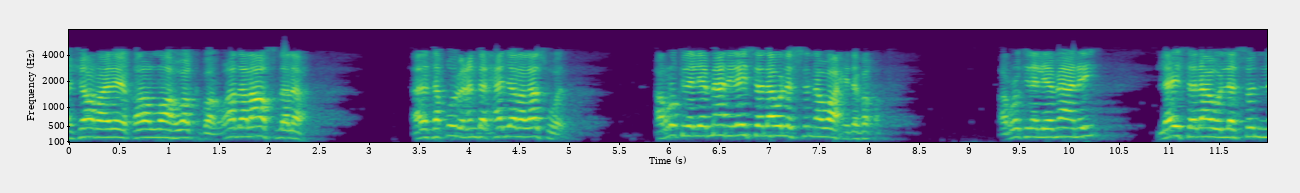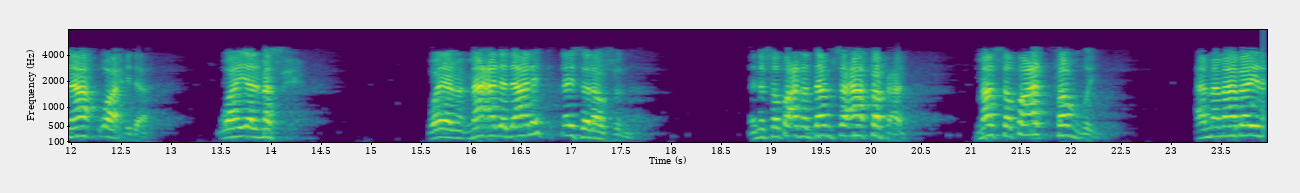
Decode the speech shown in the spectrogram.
أشار إليه قال الله أكبر. وهذا لا أصل له. هذا تقول عند الحجر الأسود. الركن اليماني ليس له إلا السنة واحدة فقط. الركن اليماني ليس له إلا سنة واحدة وهي المسح. وهي ما عدا ذلك ليس له سنة. إن استطعت أن تمسحه فافعل. ما استطعت فامضي. أما ما بين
